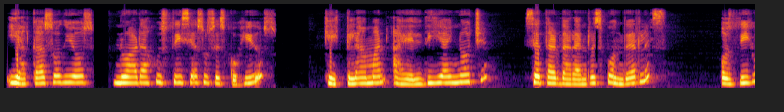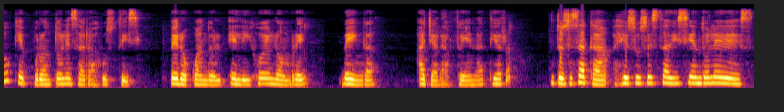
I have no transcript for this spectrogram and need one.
¿Y acaso Dios no hará justicia a sus escogidos, que claman a Él día y noche? ¿Se tardará en responderles? Os digo que pronto les hará justicia. Pero cuando el, Hijo del Hombre venga, ¿hallará fe en la tierra? Entonces acá Jesús está diciéndoles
